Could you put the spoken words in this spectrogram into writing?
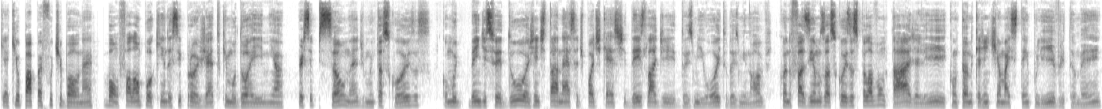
Que aqui o papo é futebol, né? Bom, falar um pouquinho desse projeto que mudou aí minha percepção, né, de muitas coisas. Como bem disse o Edu, a gente tá nessa de podcast desde lá de 2008, 2009, quando fazíamos as coisas pela vontade ali, contando que a gente tinha mais tempo livre também.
